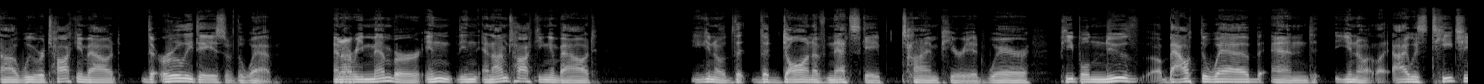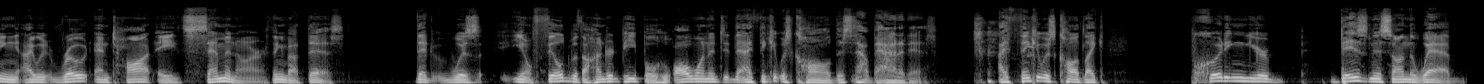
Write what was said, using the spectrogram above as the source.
uh, we were talking about the early days of the web, and I remember in, in and I'm talking about you know the the dawn of Netscape time period where people knew about the web and you know I was teaching i wrote and taught a seminar think about this that was you know filled with a hundred people who all wanted to I think it was called this is how bad it is. I think it was called like putting your business on the web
